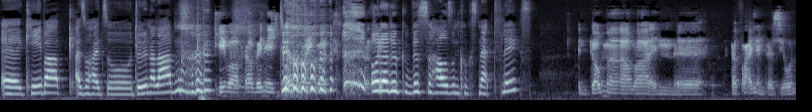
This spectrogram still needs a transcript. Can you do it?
äh, Kebab, also halt so Dönerladen. Kebab, da bin ich. Oh Oder du bist zu Hause und guckst Netflix. In Domme, aber in äh, Love Island Version.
